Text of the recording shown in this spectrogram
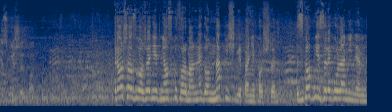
Nie słyszę. Proszę o złożenie wniosku formalnego na piśmie, panie pośle, zgodnie z regulaminem.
